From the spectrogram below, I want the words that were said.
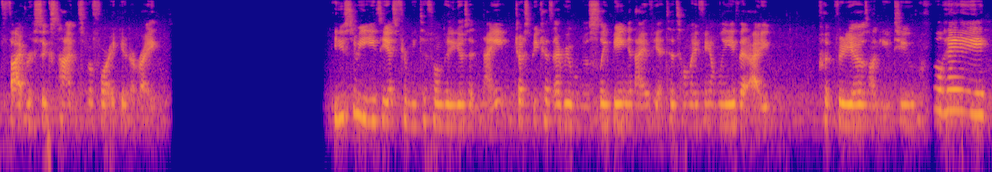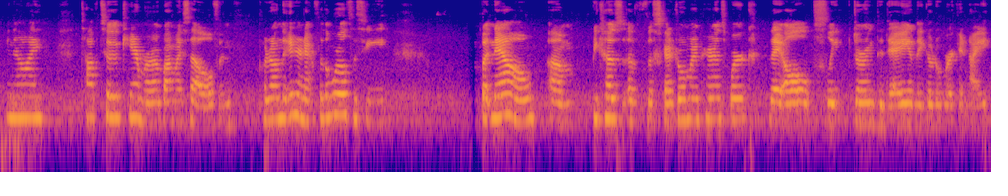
five or six times before I get it right. It used to be easiest for me to film videos at night just because everyone was sleeping and I have yet to tell my family that I put videos on YouTube. Oh, hey, you know, I talk to a camera by myself and put it on the internet for the world to see. But now, um, because of the schedule my parents work, they all sleep during the day and they go to work at night.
